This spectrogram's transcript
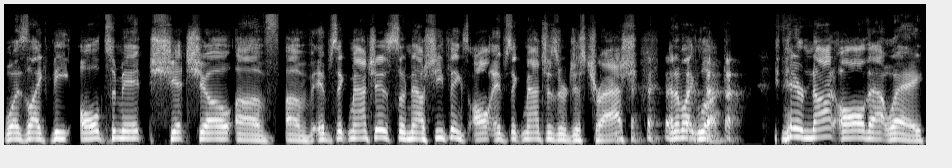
was like the ultimate shit show of of IPSC matches. So now she thinks all IPSC matches are just trash, and I'm like, look. They're not all that way.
